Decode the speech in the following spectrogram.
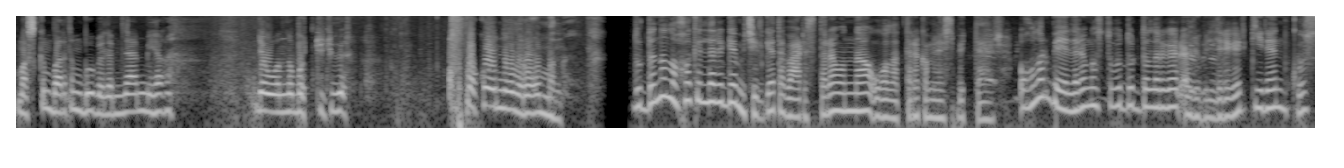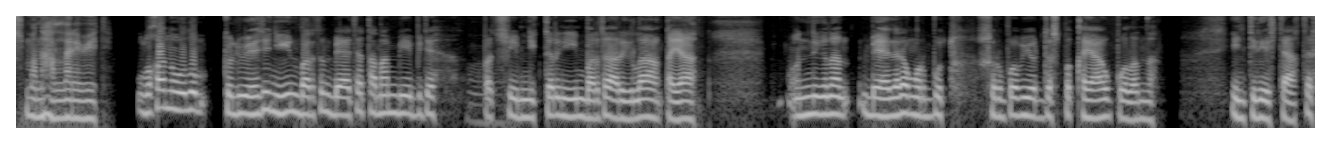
Маскын бардым бу белемнән биһеген. Де онны боттүтүгер. Спокойно олорогуман. Дурданы лохо келлерге мичилге табарыстара онна уолаттара коммунистбиттер. Оғлар бәйлерін остубу дурдаларгар өрүбілдерегер кирен кус манахаллар эбит. Улахан оğlum көлүөһэтин иин бартын бәәтэ танан биэбите. Подшипниктерин иин барты арыылаан каяан. Оннигынан бәälерен орбут сурпа биордаспы каяабы боланна. Интерестаактар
